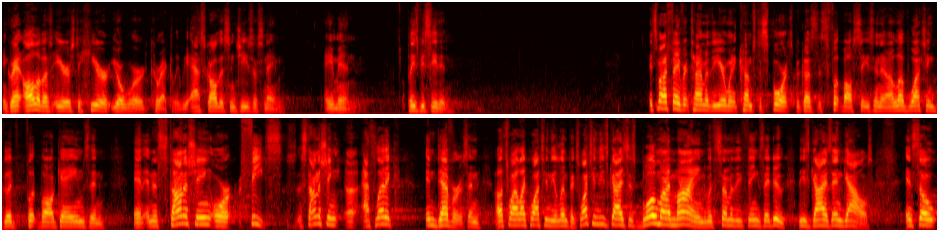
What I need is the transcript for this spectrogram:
and grant all of us ears to hear your word correctly. We ask all this in Jesus' name. Amen. Please be seated. It's my favorite time of the year when it comes to sports because it's football season, and I love watching good football games and, and, and astonishing or feats, astonishing uh, athletic endeavors. And that's why I like watching the Olympics. Watching these guys just blow my mind with some of the things they do, these guys and gals. And so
